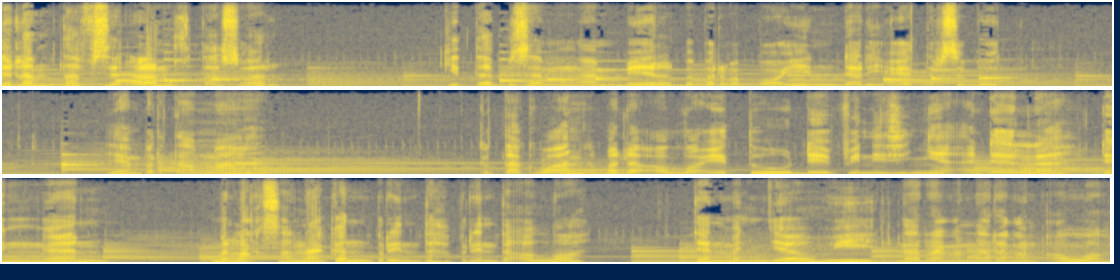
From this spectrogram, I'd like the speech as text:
Dalam tafsir Al-Mukhtasar, kita bisa mengambil beberapa poin dari ayat tersebut. Yang pertama, ketakwaan kepada Allah itu definisinya adalah dengan melaksanakan perintah-perintah Allah dan menjauhi larangan-larangan Allah.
